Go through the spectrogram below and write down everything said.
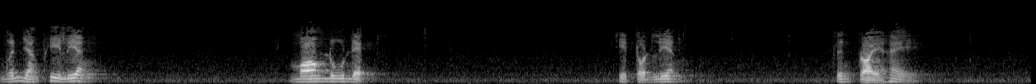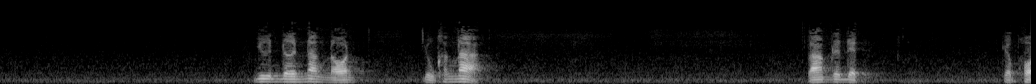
เหมือนอย่างพี่เลี้ยง มองดูเด็ก ที่ตนเลี้ยง ซึ่งปล่อยให้ ยืนเดินนั่งนอนอยู่ข้างหน้า ตามเด็กจะพอ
